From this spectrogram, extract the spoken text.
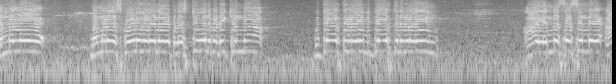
എൽ എ നമ്മുടെ സ്കൂളുകളിലെ പ്ലസ് ടുവിൽ പഠിക്കുന്ന വിദ്യാർത്ഥികളെയും വിദ്യാർത്ഥിനികളെയും ആ എൻ എസ് എസിന്റെ ആ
